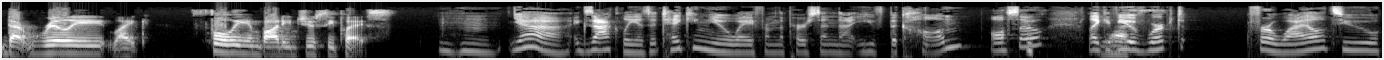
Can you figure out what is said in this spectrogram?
that really like fully embodied juicy place? Mm-hmm. Yeah, exactly. Is it taking you away from the person that you've become also? like if you have worked for a while to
